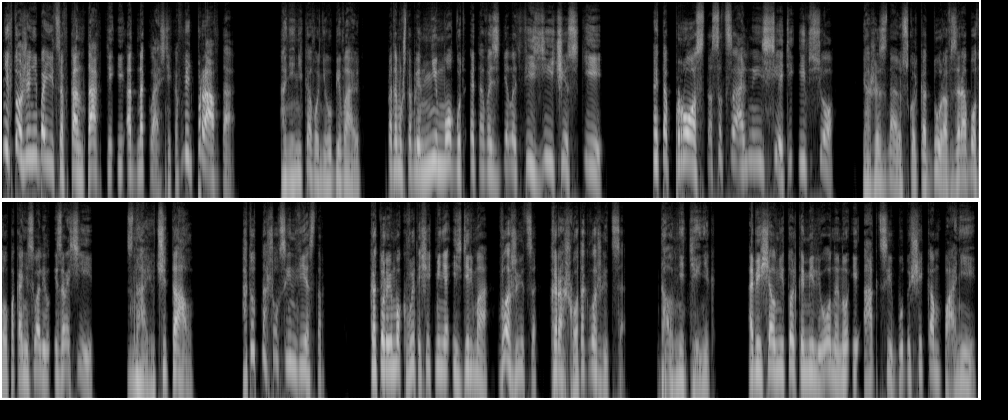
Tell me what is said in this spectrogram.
Никто же не боится ВКонтакте и Одноклассников, ведь правда! Они никого не убивают, потому что, блин, не могут этого сделать физически. Это просто социальные сети и все. Я же знаю, сколько Дуров заработал, пока не свалил из России. Знаю, читал. А тут нашелся инвестор, который мог вытащить меня из дерьма, вложиться, хорошо так вложиться. Дал мне денег. Обещал не только миллионы, но и акции будущей компании.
